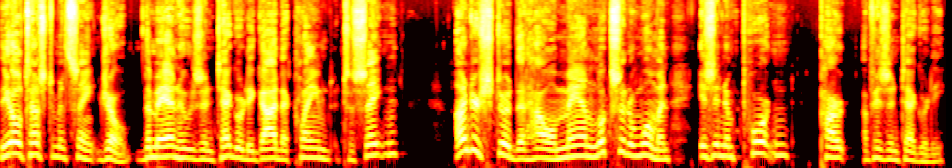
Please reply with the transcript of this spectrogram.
The Old Testament saint Job, the man whose integrity God acclaimed to Satan, understood that how a man looks at a woman is an important part of his integrity,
